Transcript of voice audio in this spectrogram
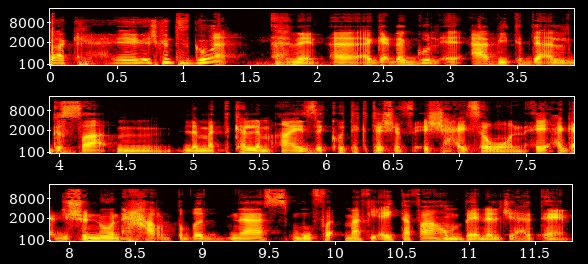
باك إيش كنت تقول؟ أه. أهلين آه، قاعد أقول آه، آبي تبدأ القصة لما تكلم آيزك وتكتشف إيش حيسوون قاعد يشنون حرب ضد ناس مو ف... ما في أي تفاهم بين الجهتين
